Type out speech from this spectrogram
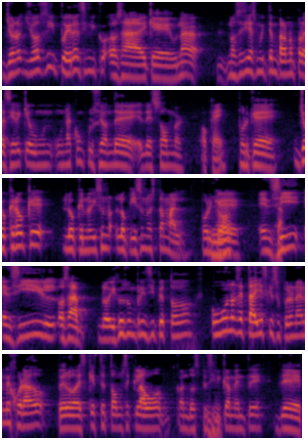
yo, no- yo sí pudiera decir, mi co- o sea, de que una, no sé si es muy temprano para decir que un- una conclusión de, de Summer, Ok. porque yo creo que lo que no hizo, no- lo que hizo no está mal, porque En sí, en sí, o sea, lo dijo desde un principio todo. Hubo unos detalles que supieron haber mejorado, pero es que este Tom se clavó cuando específicamente de,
